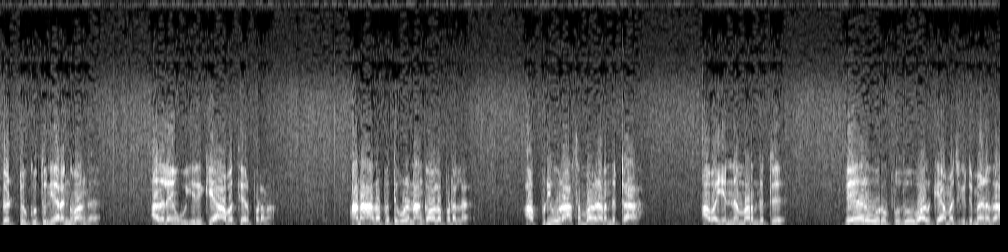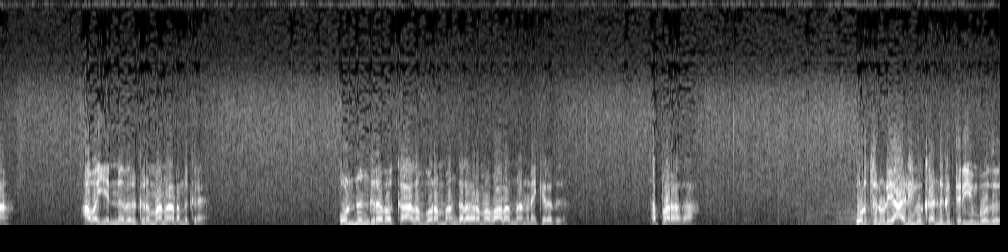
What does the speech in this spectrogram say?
வெட்டு குத்துன்னு இறங்குவாங்க. அதுல என் உயிருக்கே ஆபத்து ஏற்படலாம். ஆனா அதை பத்தி கூட நான் கவலைப்படல. அப்படி ஒரு அசம்பவம் நடந்துட்டா அவ என்ன மறந்துட்டு வேற ஒரு புது வாழ்க்கையை அமைச்சுக்கிட்டு மேலதான் அவ என்ன விருக்கிறமா நடந்துக்கிறேன். பொண்ணுங்கிறவ காலம் பூரா மங்களகரமா வாழணும்னு நான் நினைக்கிறது. தப்பாராதா ஒருத்தனுடைய அழிவு கண்ணுக்கு தெரியும் போது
